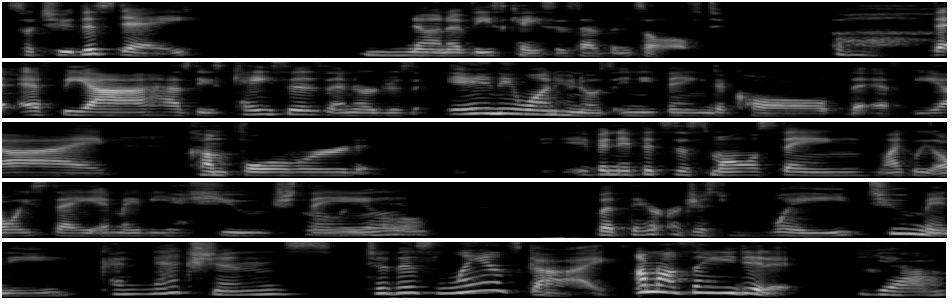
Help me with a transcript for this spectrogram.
So to this day, none of these cases have been solved. Ugh. The FBI has these cases and urges anyone who knows anything to call the FBI, come forward. Even if it's the smallest thing, like we always say, it may be a huge thing. But there are just way too many connections to this Lance guy. I'm not saying he did it. Yeah.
